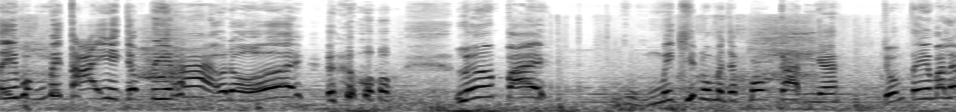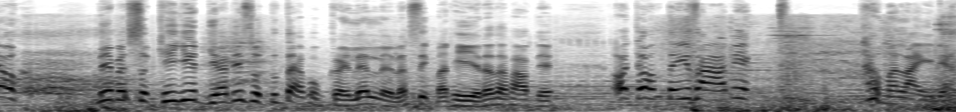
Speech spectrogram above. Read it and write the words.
ตีผมไม่ตายอีกโจมตีห้าโอ้โหเอ้ยลืมไป ไม่คิดว่ามันจะป้องกันไง โจมตีมาแล้วนี่เป็นศึกที่ยืดเยื้อที่สุดตั้งแต่ผมเคยเล่นเลยแล้วสิบนาทีถ้าสภาพนี้เอาโจมตีสามอีกทำอะไรเนี่ย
